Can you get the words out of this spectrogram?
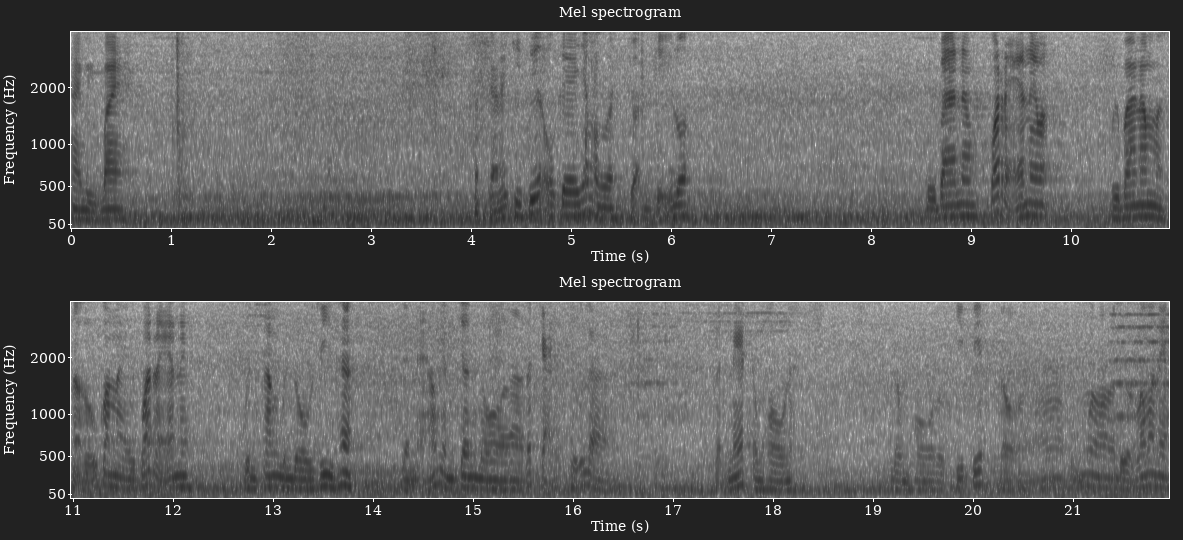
213 tất cả các chi tiết ok nhé mọi người, chuẩn chỉ luôn. 13 năm, quá rẻ anh em ạ. 13 năm mà sở hữu con này quá rẻ anh em. Bình xăng, bình đồ zin ha. Dàn áo dàn chân, đồ à, tất cả các thứ là cận nét đồng hồ này. Đồng hồ rồi chi tiết đồ nó cũng ờ, được lắm anh em.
